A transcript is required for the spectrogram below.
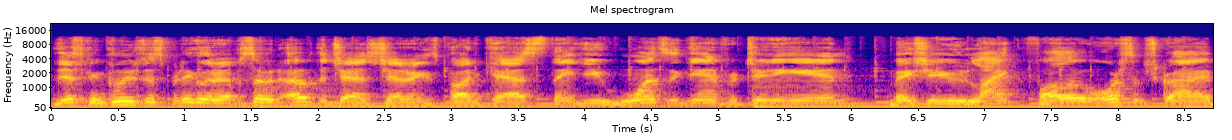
This concludes this particular episode of the Chad's Chatterings podcast. Thank you once again for tuning in. Make sure you like, follow, or subscribe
